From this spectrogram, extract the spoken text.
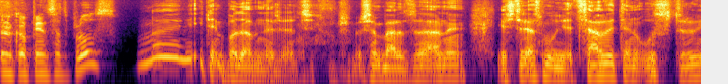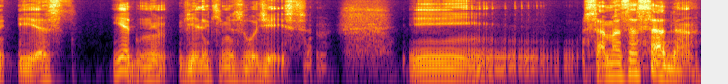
tylko 500 plus? No i, i tym podobne rzeczy. Przepraszam bardzo, ale jeszcze raz mówię, cały ten ustrój jest jednym wielkim złodziejstwem. I sama zasada,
